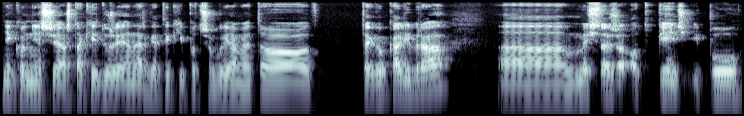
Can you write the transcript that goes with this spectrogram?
niekoniecznie aż takiej dużej energetyki potrzebujemy do tego kalibra. E, Myślę, że od 5,5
